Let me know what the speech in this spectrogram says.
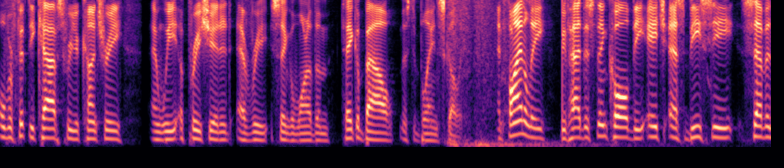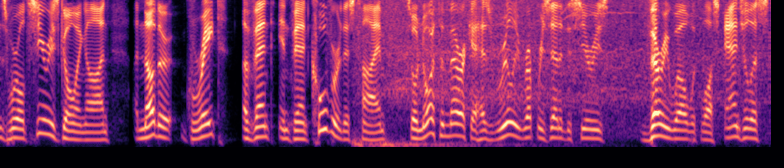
over 50 caps for your country, and we appreciated every single one of them. Take a bow, Mr. Blaine Scully. And finally, we've had this thing called the HSBC Sevens World Series going on. Another great event in Vancouver this time. So North America has really represented the series very well with Los Angeles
